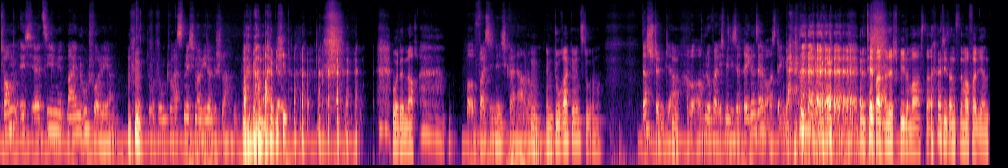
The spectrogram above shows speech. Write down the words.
Tom, ich äh, ziehe mit meinen Hut vor dir. Du, du, du hast mich mal wieder geschlagen. Mal, mal wieder. Wo denn noch? Oh, weiß ich nicht, keine Ahnung. Hm, Im Dura gewinnst du immer. Das stimmt, ja. Hm. Aber auch nur, weil ich mir diese Regeln selber ausdenke. Ein Tipp an alle Spielemaster, die sonst immer verlieren.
